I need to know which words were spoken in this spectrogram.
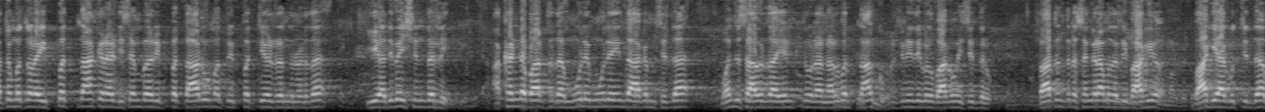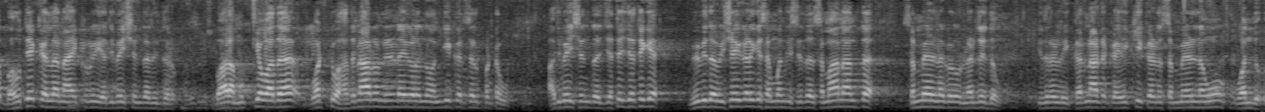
ಹತ್ತೊಂಬತ್ತು ನೂರ ಇಪ್ಪತ್ನಾಲ್ಕರ ಡಿಸೆಂಬರ್ ಇಪ್ಪತ್ತಾರು ಮತ್ತು ಇಪ್ಪತ್ತೇಳರಂದು ನಡೆದ ಈ ಅಧಿವೇಶನದಲ್ಲಿ ಅಖಂಡ ಭಾರತದ ಮೂಲೆ ಮೂಲೆಯಿಂದ ಆಗಮಿಸಿದ್ದ ಒಂದು ಸಾವಿರದ ಎಂಟುನೂರ ನಲವತ್ನಾಲ್ಕು ಪ್ರತಿನಿಧಿಗಳು ಭಾಗವಹಿಸಿದ್ದರು. ಸ್ವಾತಂತ್ರ್ಯ ಸಂಗ್ರಾಮದಲ್ಲಿ ಭಾಗಿ ಭಾಗಿಯಾಗುತ್ತಿದ್ದ ಬಹುತೇಕ ಎಲ್ಲ ನಾಯಕರು ಈ ಅಧಿವೇಶನದಲ್ಲಿದ್ದರು. ಬಹಳ ಮುಖ್ಯವಾದ ಒಟ್ಟು ಹದಿನಾರು ನಿರ್ಣಯಗಳನ್ನು ಅಂಗೀಕರಿಸಲ್ಪಟ್ಟವು. ಅಧಿವೇಶನದ ಜತೆ ಜೊತೆಗೆ ವಿವಿಧ ವಿಷಯಗಳಿಗೆ ಸಂಬಂಧಿಸಿದ ಸಮಾನಾಂತ ಸಮ್ಮೇಳನಗಳು ನಡೆದಿದ್ದವು. ಇದರಲ್ಲಿ ಕರ್ನಾಟಕ ಏಕೀಕರಣ ಸಮ್ಮೇಳನವೂ ಒಂದು.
